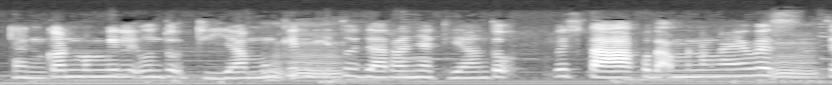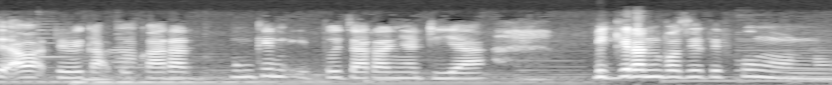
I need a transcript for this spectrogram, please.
dan kon memilih untuk dia mungkin itu caranya dia untuk wis tak aku tak meneng ae wis Mhm. si awak dhewe gak tukaran. Mungkin itu caranya dia. Pikiran positifku ngono.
